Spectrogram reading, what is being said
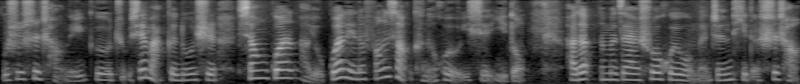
不是市场的一个主线嘛，更多是相关啊有关联的方向可能会有一些移动。好的，那么再说回我们整体的市场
